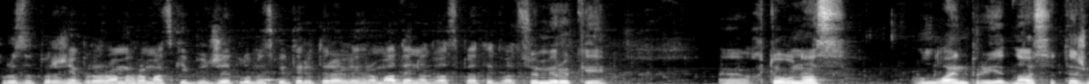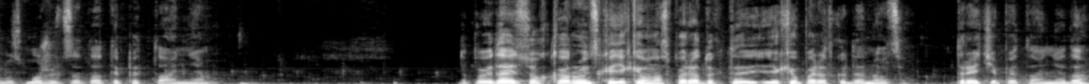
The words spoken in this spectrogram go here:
про затвердження програми громадський бюджет Лубенської територіальної громади на 25-27 роки. Е, Хто у нас онлайн приєднався, теж зможуть задати питання. Доповідає Сох Карунська, яке у нас порядок, яке в порядку денного? Третє питання, да?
